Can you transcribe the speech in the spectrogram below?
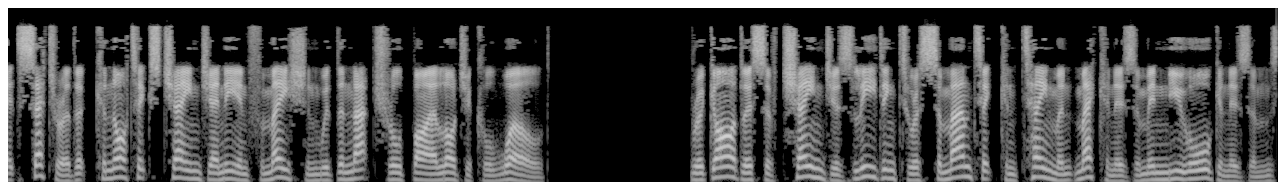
etc. that cannot exchange any information with the natural biological world. Regardless of changes leading to a semantic containment mechanism in new organisms,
